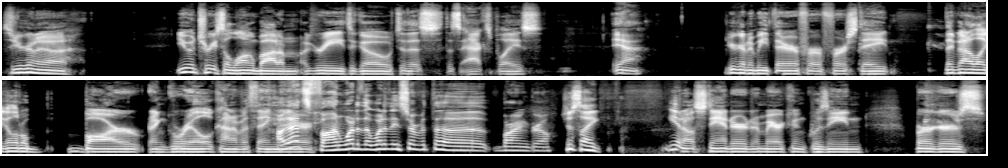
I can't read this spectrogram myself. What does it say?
So you're gonna, you and Teresa Longbottom agree to go to this this axe place. Yeah. You're gonna meet there for a first date. They've got like a little bar and grill kind of a thing. Oh, there. that's fun. What do the what do they serve at the bar and grill? just like you know standard American cuisine, burgers,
